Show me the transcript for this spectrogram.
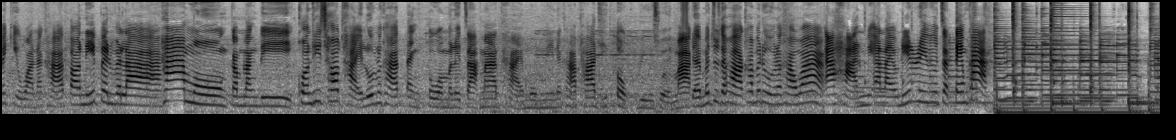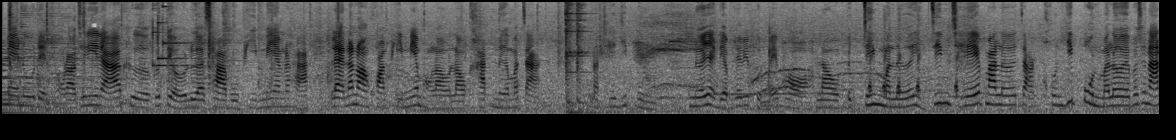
ไม่กี่วันนะคะ ตอนนี้เป็นเวลา 5 โมงกำลังดี คนที่ชอบถ่ายรูปนะคะ แต่งตัวมาเลยจ้ะมาถ่ายมุมนี้นะคะพระอาทิตย์ตกวิวสวยมาก เดี๋ยวแม่จูจะพาเข้าไปดูนะคะว่าอาหารมีอะไรวันนี้รีวิวจัดเต็มค่ะเมนูเด่นของเราที่นี่นะ คือก๋วยเตี๋ยวเรือชาบูพรีเมียมนะคะ และแน่นอนความพรีเมียมของเราเราคัดเนื้อมาจากประเทศญี่ปุ่น เนื้ออย่างเดียวประเทศญี่ปุ่นไม่พอ เราไปจิ้มมาเลย จิ้มเชฟมาเลยจากคนญี่ปุ่นมาเลย เพราะฉะนั้น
